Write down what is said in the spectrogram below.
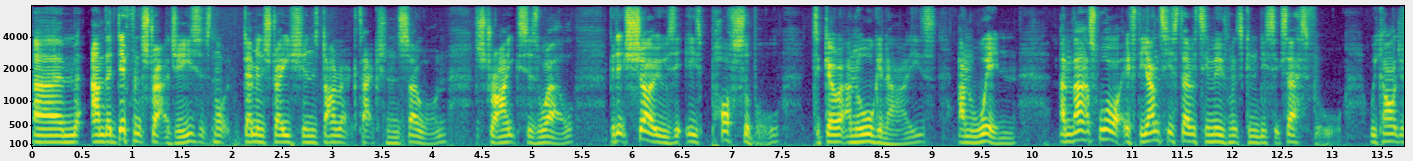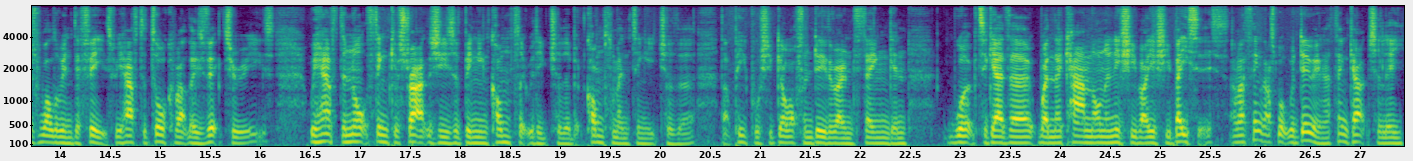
um, and the different strategies. It's not demonstrations, direct action, and so on, strikes as well. But it shows it is possible to go and organise and win. And that's what, if the anti austerity movement's going to be successful, we can't just wallow in defeats. We have to talk about those victories. We have to not think of strategies of being in conflict with each other, but complementing each other. That people should go off and do their own thing and work together when they can on an issue by issue basis. And I think that's what we're doing. I think actually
